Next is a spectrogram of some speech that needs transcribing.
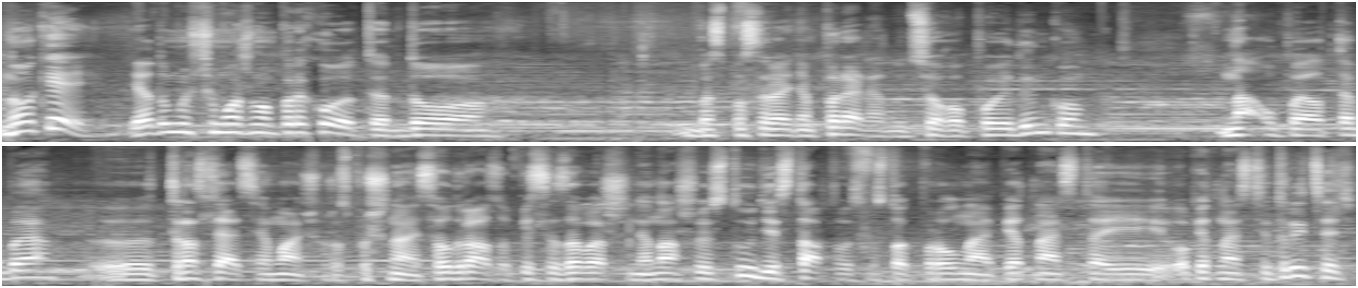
Ну окей, я думаю, що можемо переходити до безпосередньо перегляду цього поєдинку на УПЛ ТБ. Е, Трансляція матчу розпочинається одразу після завершення нашої студії. Стартовий свисток пролунає 15 і- о 15.30.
